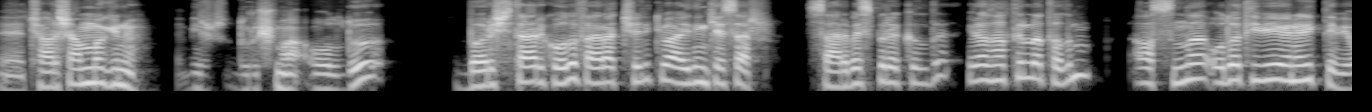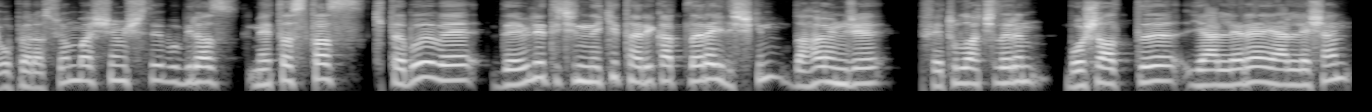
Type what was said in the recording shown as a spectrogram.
e, çarşamba günü bir duruşma oldu. Barış Terkoğlu, Ferhat Çelik ve Aydın Keser serbest bırakıldı. Biraz hatırlatalım aslında Oda TV'ye yönelik de bir operasyon başlamıştı. Bu biraz Metastas kitabı ve devlet içindeki tarikatlara ilişkin daha önce Fethullahçıların boşalttığı yerlere yerleşen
